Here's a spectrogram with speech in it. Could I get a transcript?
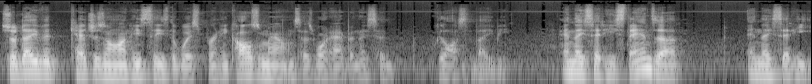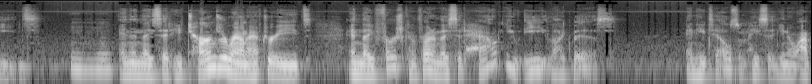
So David catches on. He sees the whisper, and he calls them out and says, What happened? They said, We lost the baby. And they said, He stands up, and they said, He eats. Mm-hmm. And then they said, He turns around after he eats, and they first confront him. They said, How do you eat like this? And he tells them, He said, You know, I,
